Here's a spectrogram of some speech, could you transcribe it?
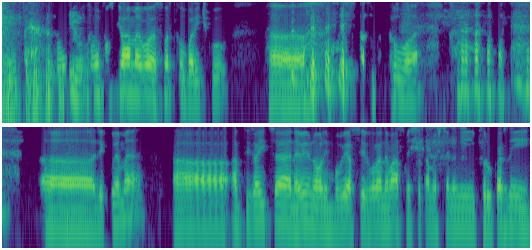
Hmm, tak tomu, posíláme vole, smrtkou balíčku. Uh, vole. uh, děkujeme. A antizajíce, nevím, no, Limbovi asi, vole, nemá smysl, tam ještě není průkazný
